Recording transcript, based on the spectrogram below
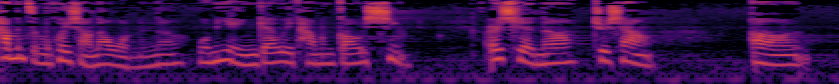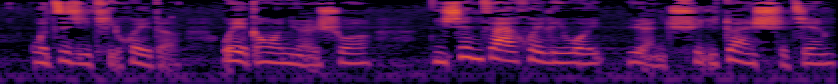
他们怎么会想到我们呢？我们也应该为他们高兴。而且呢，就像呃我自己体会的，我也跟我女儿说：你现在会离我远去一段时间，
